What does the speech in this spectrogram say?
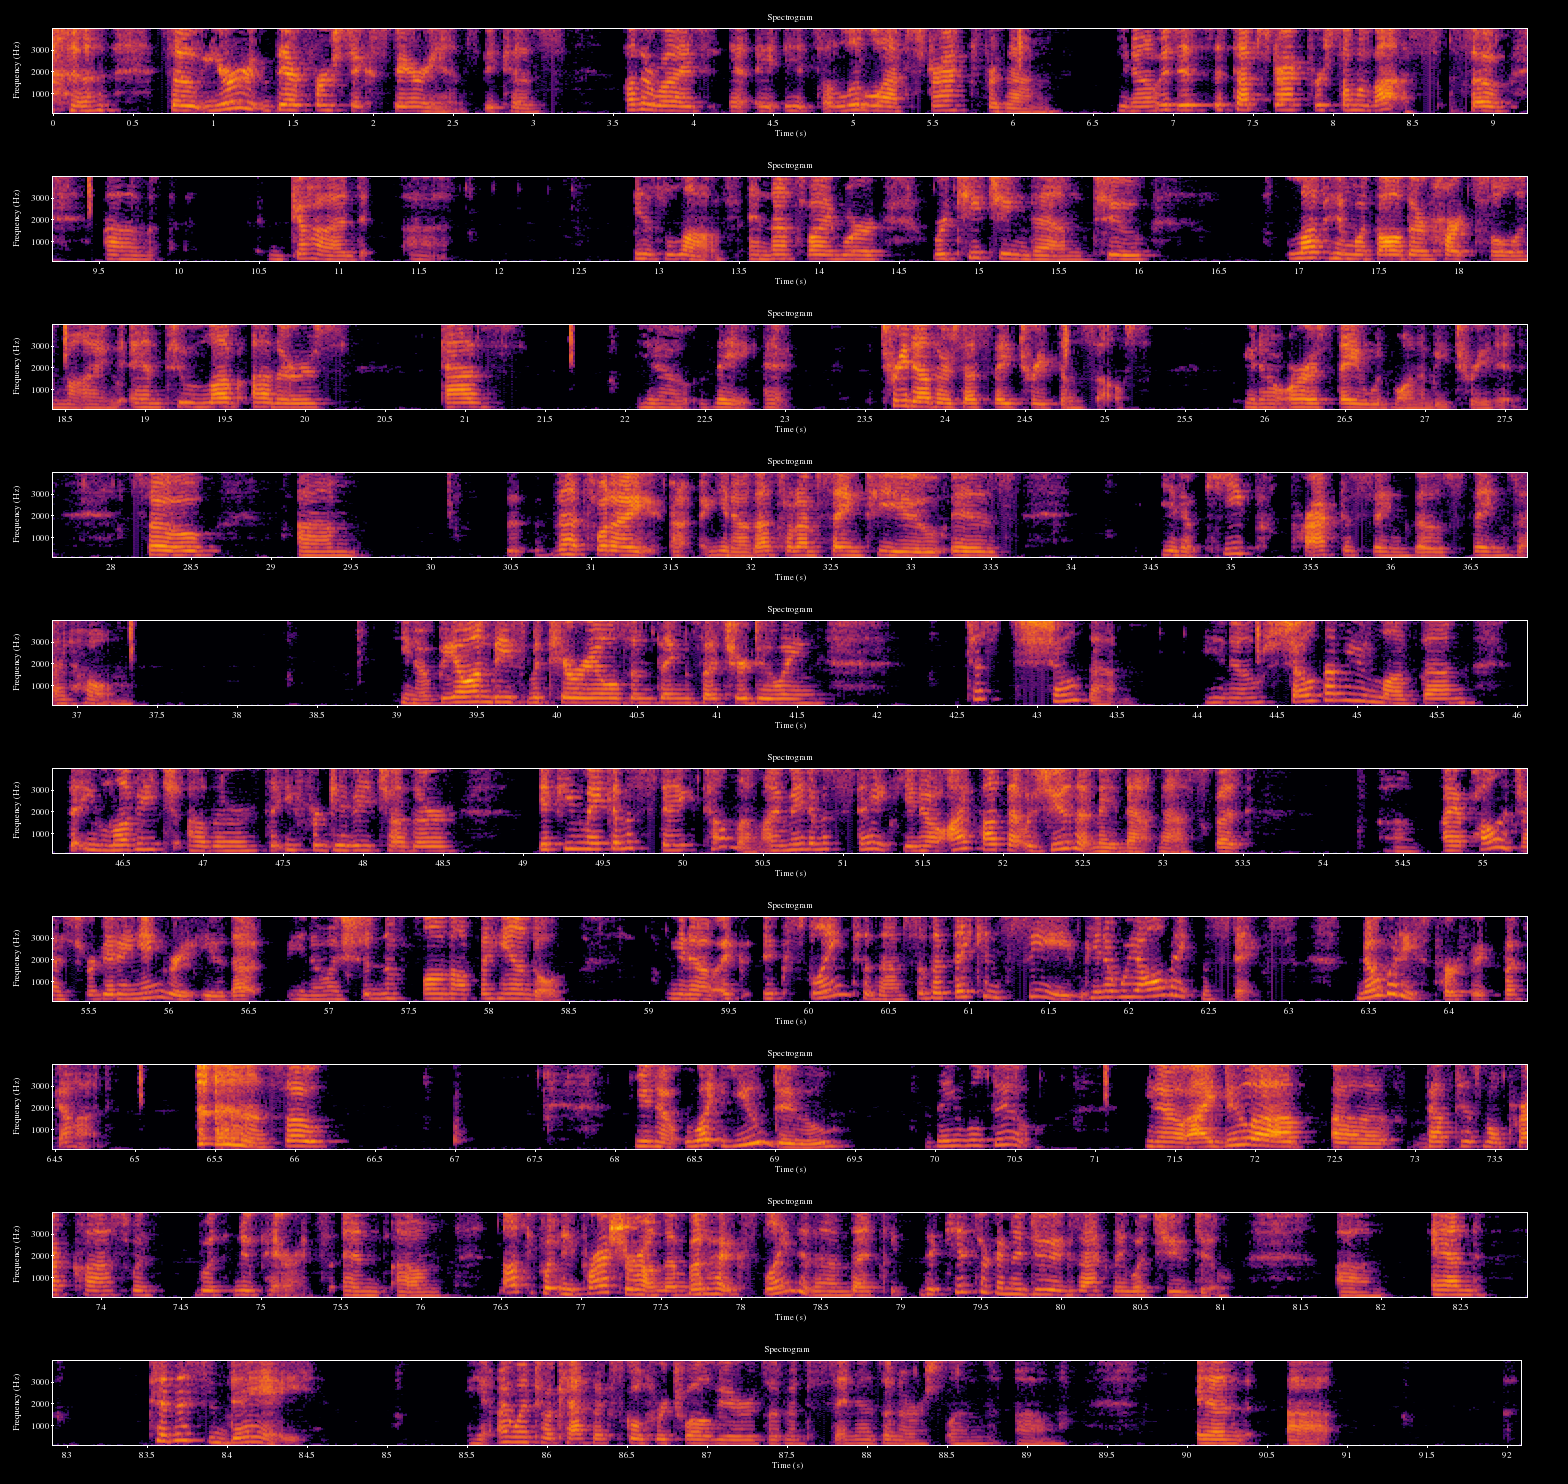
so you're their first experience because otherwise it's a little abstract for them you know it is it's abstract for some of us so um, god uh, is love and that's why we're we're teaching them to love him with all their heart soul and mind and to love others as you know they uh, treat others as they treat themselves you know or as they would want to be treated so um, that's what I, uh, you know, that's what I'm saying to you is, you know, keep practicing those things at home. You know, beyond these materials and things that you're doing, just show them, you know, show them you love them, that you love each other, that you forgive each other. If you make a mistake, tell them, I made a mistake. You know, I thought that was you that made that mess, but um, I apologize for getting angry at you. That, you know, I shouldn't have flown off the handle you know e- explain to them so that they can see you know we all make mistakes nobody's perfect but god so you know what you do they will do you know i do a, a baptismal prep class with with new parents and um, not to put any pressure on them but i explain to them that the kids are going to do exactly what you do um, and to this day yeah, I went to a Catholic school for 12 years. I went to St. Ed's and Ursuline. Um, and, uh,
